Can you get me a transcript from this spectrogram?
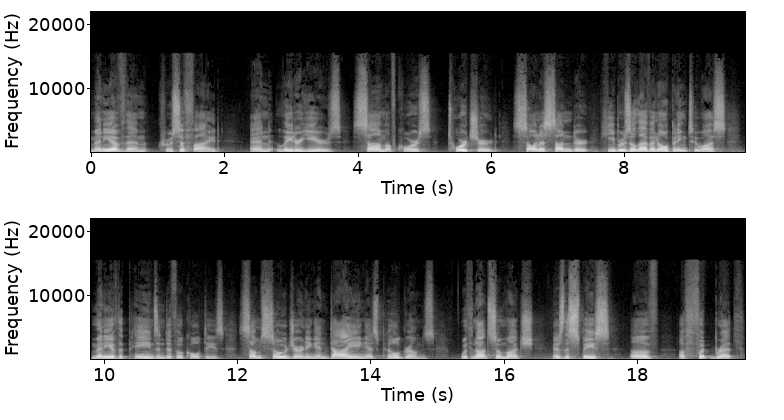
many of them crucified and later years. Some, of course, tortured, sawn asunder. Hebrews 11 opening to us many of the pains and difficulties. Some sojourning and dying as pilgrims, with not so much as the space of a footbreadth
